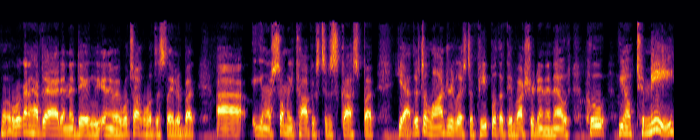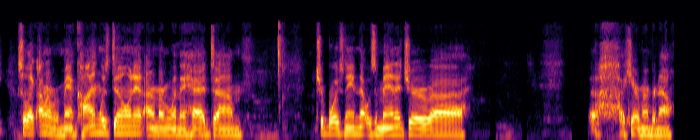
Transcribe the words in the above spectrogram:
we're going to have to add in a daily. Anyway, we'll talk about this later. But uh, you know, so many topics to discuss. But yeah, there's a laundry list of people that they've ushered in and out. Who you know, to me, so like I remember Mankind was doing it. I remember when they had um, what's your boy's name? That was a manager. Uh, uh, I can't remember now.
